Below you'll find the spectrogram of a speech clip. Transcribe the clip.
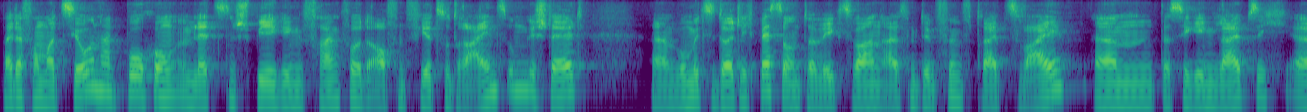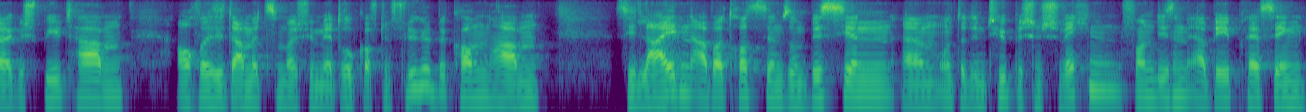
Bei der Formation hat Bochum im letzten Spiel gegen Frankfurt auf ein 4 zu 3 1 umgestellt äh, womit sie deutlich besser unterwegs waren als mit dem 5-3-2, ähm, das sie gegen Leipzig äh, gespielt haben, auch weil sie damit zum Beispiel mehr Druck auf den Flügel bekommen haben. Sie leiden aber trotzdem so ein bisschen ähm, unter den typischen Schwächen von diesem RB-Pressing.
